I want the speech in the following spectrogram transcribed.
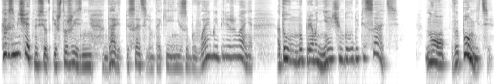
Как замечательно все-таки, что жизнь дарит писателям такие незабываемые переживания — а то ну прямо не о чем было бы писать. Но вы помните,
